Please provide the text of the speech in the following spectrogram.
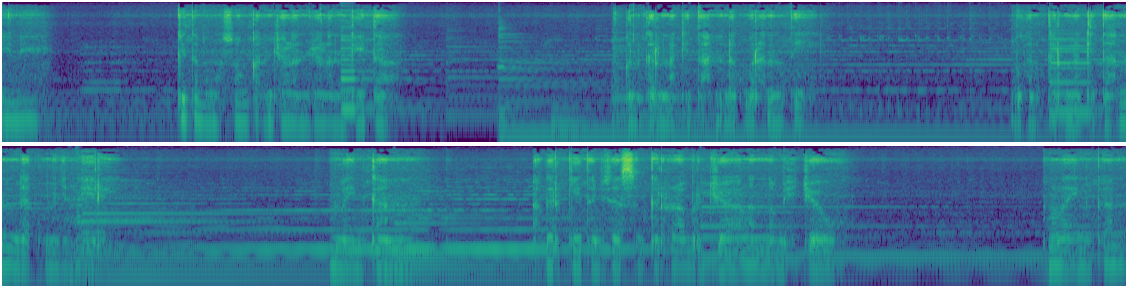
ini kita mengosongkan jalan-jalan kita. Bukan karena kita hendak berhenti. Bukan karena kita hendak menyendiri. Melainkan agar kita bisa segera berjalan lebih jauh. Melainkan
